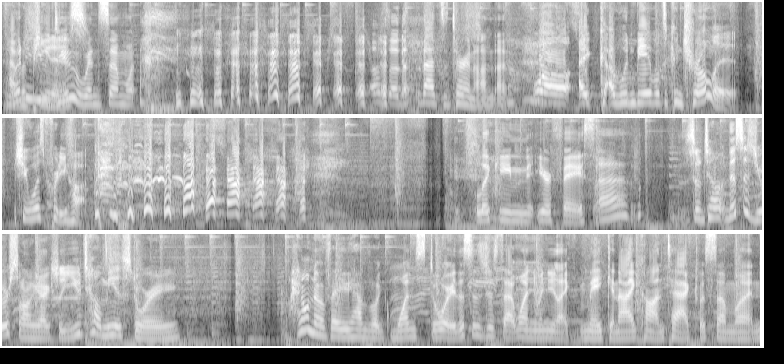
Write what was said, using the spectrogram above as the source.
have what a do you do when someone? oh, so th- that's a turn on then. Well, I, I wouldn't be able to control it. She was pretty hot. Licking your face, huh? so tell this is your song actually. You tell me a story. I don't know if I have like one story. This is just that one when you like make an eye contact with someone.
